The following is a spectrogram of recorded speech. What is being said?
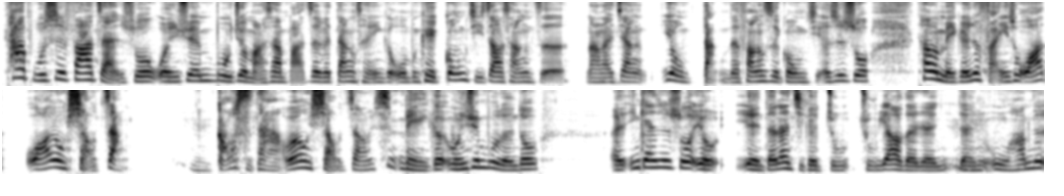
他不是发展说文宣部就马上把这个当成一个我们可以攻击赵昌泽拿来这样用党的方式攻击，而是说他们每个人就反映说我要我要用小账搞死他，我要用小账，是每个文宣部的人都呃，应该是说有演的那几个主主要的人人物，他们就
